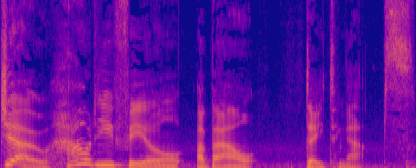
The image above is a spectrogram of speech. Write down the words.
Joe, how do you feel about dating apps?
